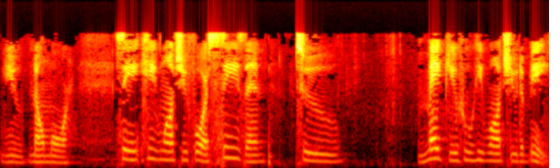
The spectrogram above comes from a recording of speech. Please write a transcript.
you no more. See, He wants you for a season to make you who He wants you to be.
